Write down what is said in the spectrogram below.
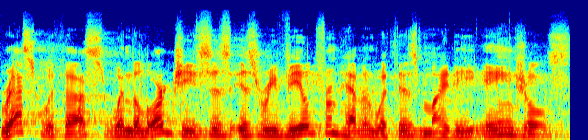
Rest with us when the Lord Jesus is revealed from heaven with his mighty angels.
